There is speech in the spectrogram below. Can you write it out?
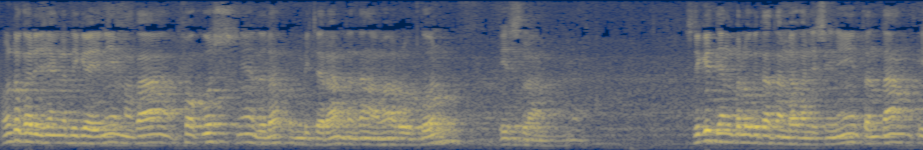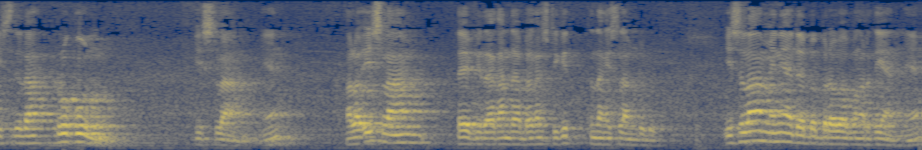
Untuk hadis yang ketiga ini maka fokusnya adalah pembicaraan tentang apa rukun Islam. Sedikit yang perlu kita tambahkan di sini tentang istilah rukun Islam. Ya. Kalau Islam, kita akan tambahkan sedikit tentang Islam dulu. Islam ini ada beberapa pengertian ya.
